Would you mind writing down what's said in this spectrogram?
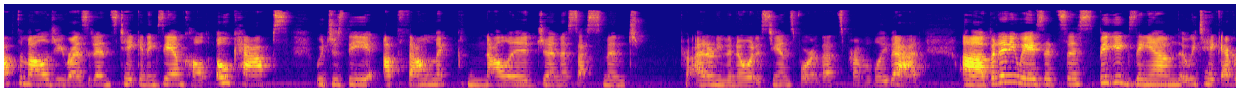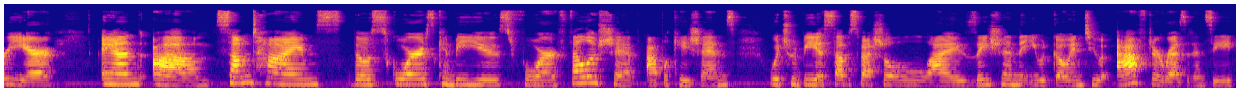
ophthalmology residents take an exam called OKAPS, which is the Ophthalmic Knowledge and Assessment. I don't even know what it stands for. That's probably bad. Uh, but, anyways, it's this big exam that we take every year, and um, sometimes those scores can be used for fellowship applications, which would be a subspecialization that you would go into after residency.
